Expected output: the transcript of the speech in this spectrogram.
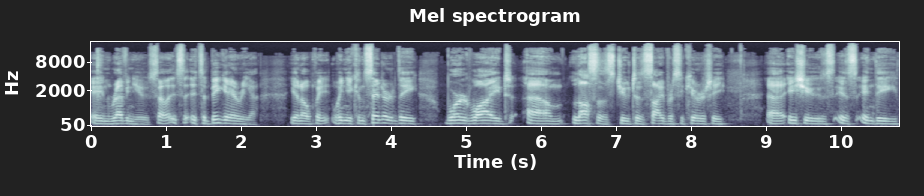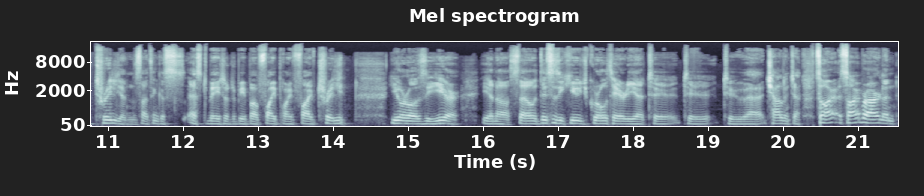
in revenue. So it's it's a big area. You know, when when you consider the worldwide um, losses due to cybersecurity uh, issues is in the trillions. I think it's estimated to be about 5.5 trillion euros a year. You know, so this is a huge growth area to to to uh, challenge that. So Cyber Ireland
